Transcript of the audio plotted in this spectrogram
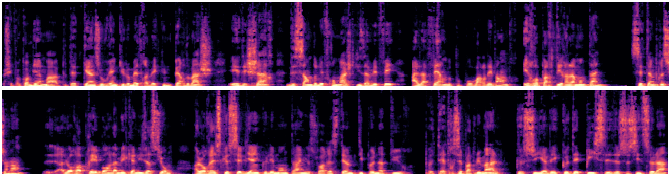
je sais pas combien moi, peut-être 15 ou 20 kilomètres avec une paire de vaches et des chars, descendre les fromages qu'ils avaient fait à la ferme pour pouvoir les vendre et repartir à la montagne. C'est impressionnant. Euh, Alors après, bon, la mécanisation. Alors est-ce que c'est bien que les montagnes soient restées un petit peu nature? Peut-être c'est pas plus mal que s'il y avait que des pistes et de ceci de cela.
